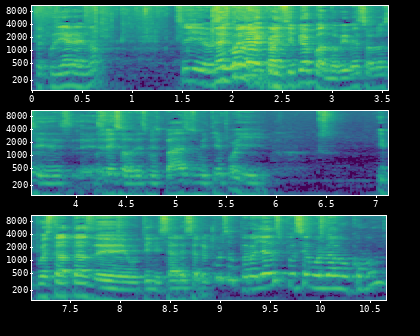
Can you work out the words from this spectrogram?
peculiares, ¿no? Sí, o No sea, es igual como al principio cuando vives solo, sí, es, eso, es mi espacio, es mi tiempo y, y pues tratas de utilizar ese recurso, pero ya después se vuelve algo común.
